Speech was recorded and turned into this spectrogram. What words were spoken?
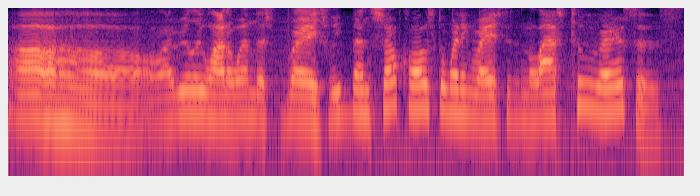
Oh, I really want to win this race. We've been so close to winning races in the last two races.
